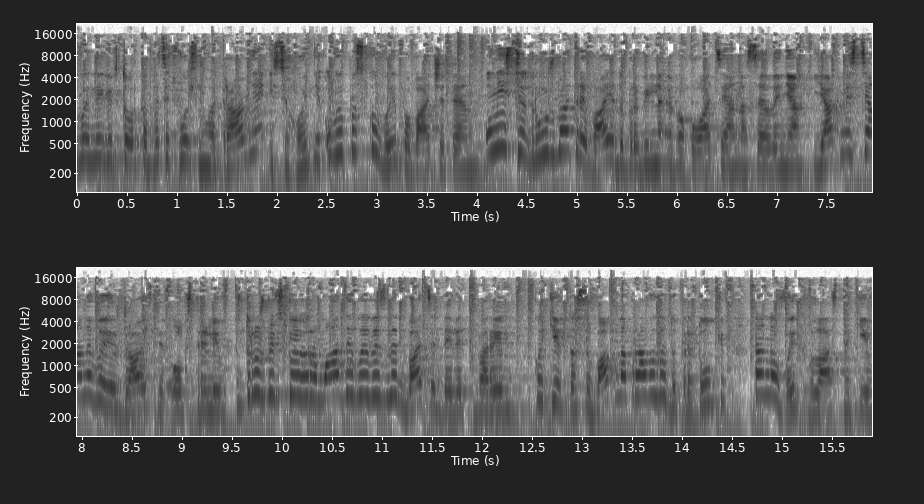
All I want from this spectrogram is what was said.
новини вівторка 28 травня, і сьогодні у випуску ви побачите. У місті Дружба триває добровільна евакуація населення. Як містяни виїжджають під обстрілів. З дружбівської громади вивезли 29 тварин. Котів та собак направили до притулків та нових власників.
